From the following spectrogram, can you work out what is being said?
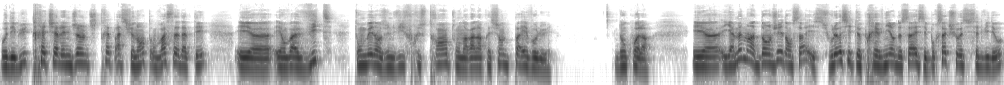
au début, très challengeante, très passionnante. On va s'adapter et, euh, et on va vite tomber dans une vie frustrante où on aura l'impression de ne pas évoluer. Donc voilà. Et euh, il y a même un danger dans ça, et je voulais aussi te prévenir de ça, et c'est pour ça que je fais aussi cette vidéo,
